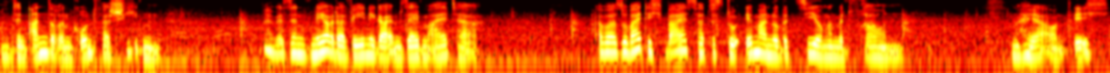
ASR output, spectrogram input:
und in anderen grundverschieden. Wir sind mehr oder weniger im selben Alter. Aber soweit ich weiß, hattest du immer nur Beziehungen mit Frauen. Naja, und ich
